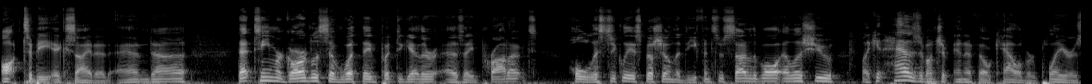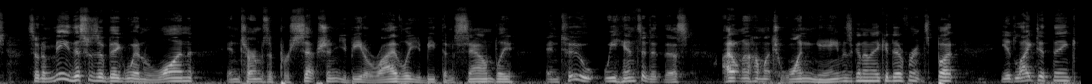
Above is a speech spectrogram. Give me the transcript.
ought to be excited. And uh, that team, regardless of what they've put together as a product, holistically, especially on the defensive side of the ball, LSU, like it has a bunch of NFL caliber players. So to me, this was a big win. One, in terms of perception, you beat a rival, you beat them soundly. And two, we hinted at this. I don't know how much one game is going to make a difference, but you'd like to think,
